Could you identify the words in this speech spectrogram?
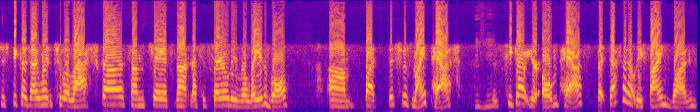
just because I went to Alaska, some say it's not necessarily relatable, um, but this was my path. Mm-hmm. So seek out your own path, but definitely find one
